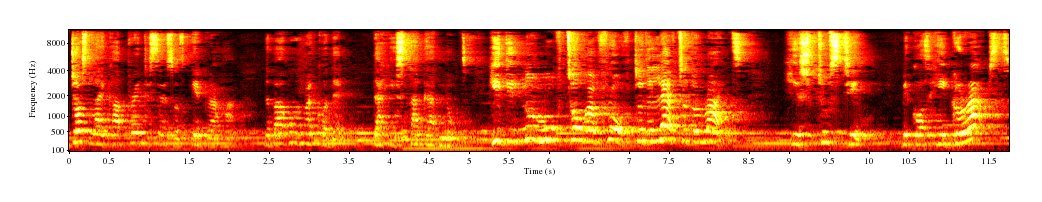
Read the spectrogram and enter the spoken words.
Just like our predecessors, Abraham, the Bible recorded that he staggered not. He did not move to and fro, to the left, to the right. He stood still because he grasped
